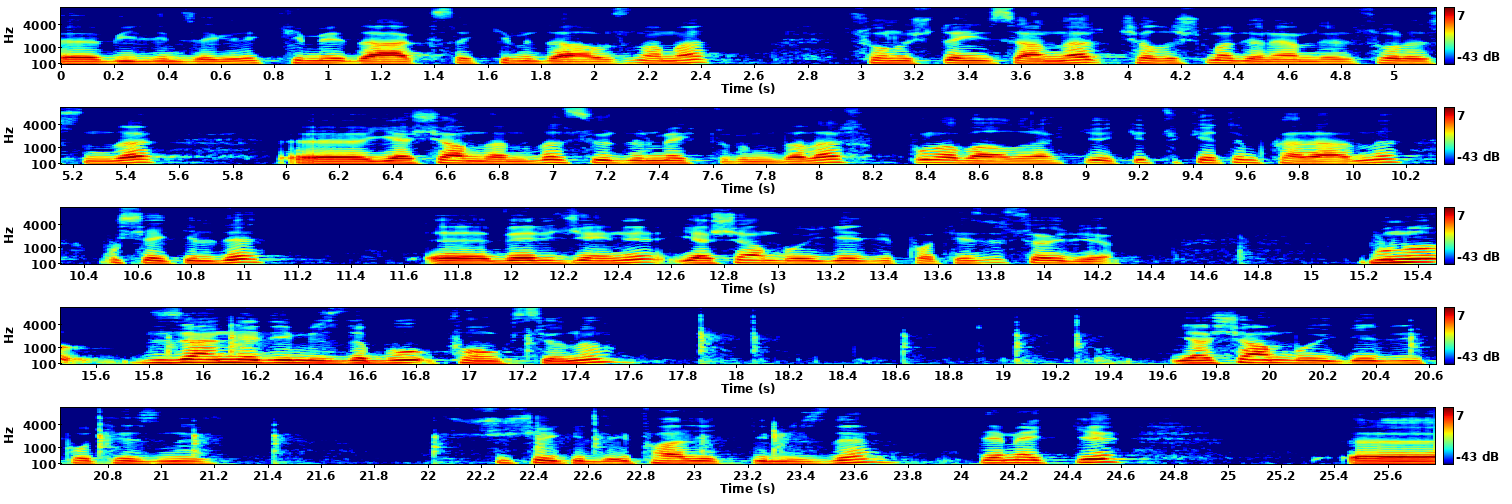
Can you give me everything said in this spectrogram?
e, bildiğimize göre kimi daha kısa, kimi daha uzun ama sonuçta insanlar çalışma dönemleri sonrasında e, yaşamlarını da sürdürmek durumundalar. Buna bağlı olarak diyor ki tüketim kararını bu şekilde e, vereceğini yaşam boyu gelir hipotezi söylüyor. Bunu düzenlediğimizde bu fonksiyonu yaşam boyu gelir hipotezini şu şekilde ifade ettiğimizde demek ki e,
